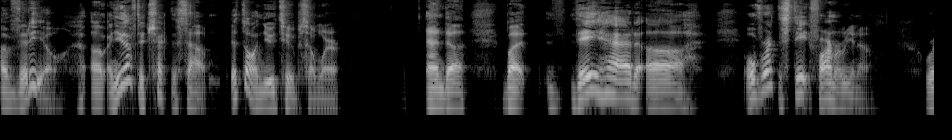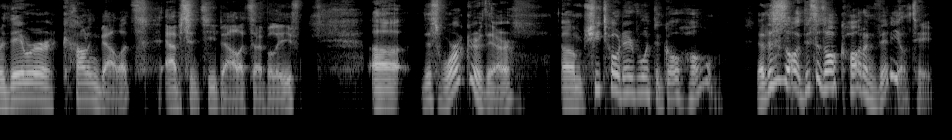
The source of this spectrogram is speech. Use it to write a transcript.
a video, um, and you have to check this out. It's on YouTube somewhere and uh, but they had uh, over at the State Farm Arena, where they were counting ballots, absentee ballots, I believe. Uh, this worker there, um, she told everyone to go home. Now this is all this is all caught on videotape.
